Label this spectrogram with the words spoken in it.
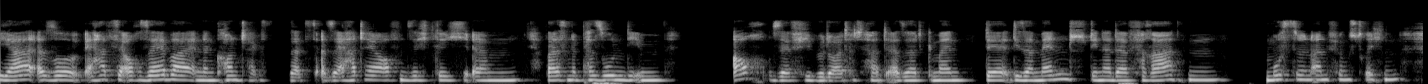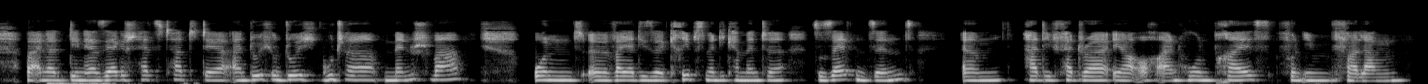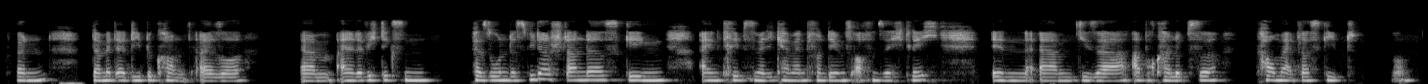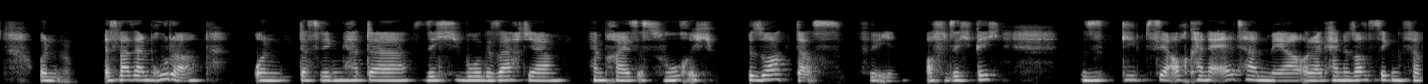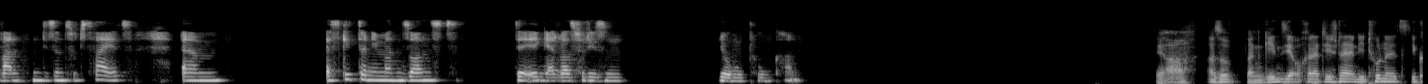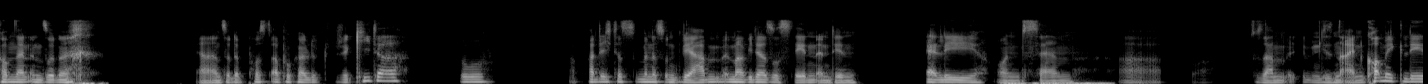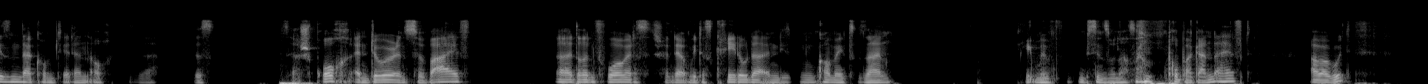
Ja, also er hat es ja auch selber in den Kontext gesetzt. Also er hatte ja offensichtlich, ähm, war das eine Person, die ihm auch sehr viel bedeutet hat. Also er hat gemeint, der, dieser Mensch, den er da verraten musste, in Anführungsstrichen, war einer, den er sehr geschätzt hat, der ein durch und durch guter Mensch war. Und äh, weil ja diese Krebsmedikamente so selten sind, ähm, hat die Fedra ja auch einen hohen Preis von ihm verlangen können, damit er die bekommt. Also ähm, eine der wichtigsten Personen des Widerstandes gegen ein Krebsmedikament, von dem es offensichtlich in ähm, dieser Apokalypse kaum mehr etwas gibt. So. Und ja. es war sein Bruder. Und deswegen hat er sich wohl gesagt, ja, kein Preis ist zu hoch, ich besorge das für ihn. Offensichtlich gibt es ja auch keine Eltern mehr oder keine sonstigen Verwandten, die sind zu zweit. Ähm, es gibt da niemanden sonst, der irgendetwas für diesen Jungen tun kann. Ja, also dann gehen sie auch relativ schnell in die Tunnels, die kommen dann in so eine ja, in so eine postapokalyptische Kita. So fand ich das zumindest. Und wir haben immer wieder so Szenen, in denen Ellie und Sam äh, zusammen in diesen einen Comic lesen. Da kommt ja dann auch dieser, dieses, dieser Spruch Endure and Survive äh, drin vor. Das scheint ja irgendwie das Credo da in diesem Comic zu sein. Klingt mir ein bisschen so nach so einem Propagandaheft. Aber gut.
